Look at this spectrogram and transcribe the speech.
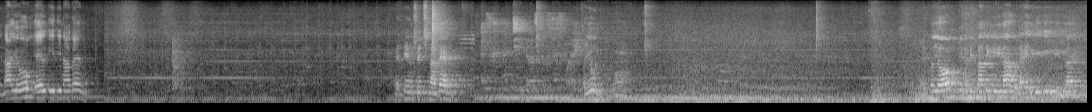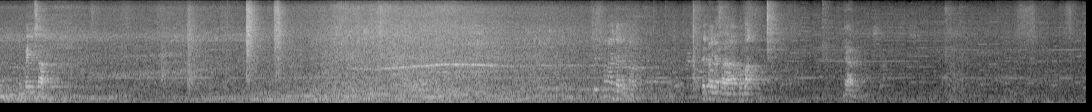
Yan na yung LED natin. Ito yung switch natin. Ayun. Mm. Ito yung pinabit nating ilaw na LED big light. Yung pa isa. Switch mo nga ganito. Ito tayo sa baba. Yan.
